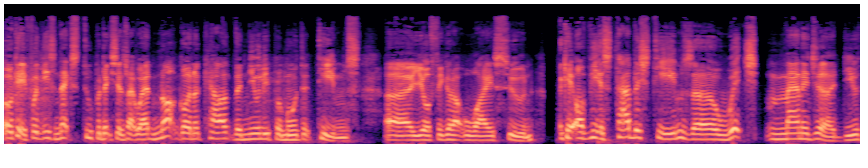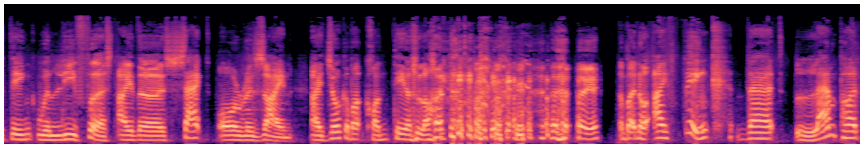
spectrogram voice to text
Okay, for these next two predictions, right, we're not going to count the newly promoted teams. Uh, you'll figure out why soon. Okay, of the established teams, uh, which manager do you think will leave first, either sacked or resign? I joke about Conte a lot. okay. But no, I think that Lampard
